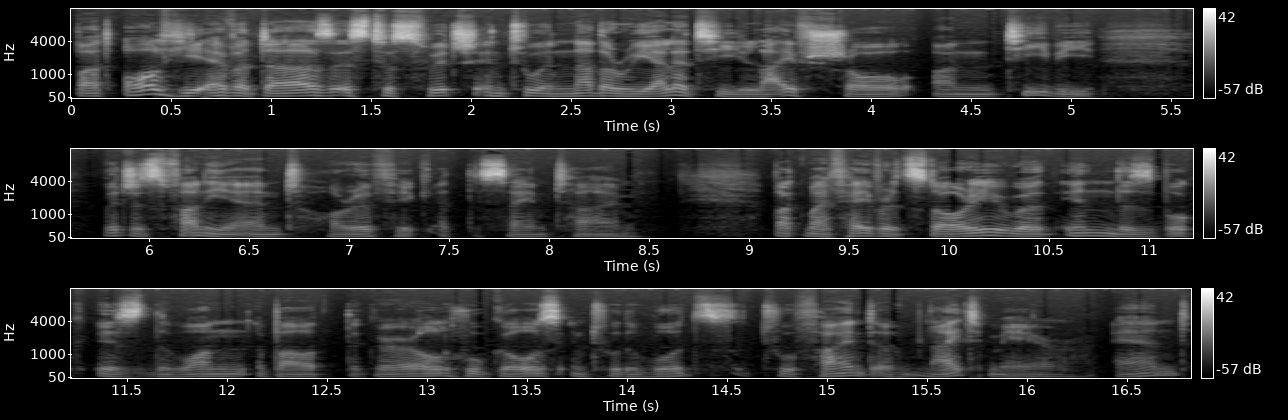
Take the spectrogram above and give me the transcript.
But all he ever does is to switch into another reality live show on TV, which is funny and horrific at the same time. But my favorite story within this book is the one about the girl who goes into the woods to find a nightmare and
